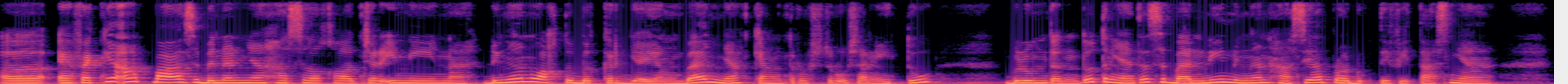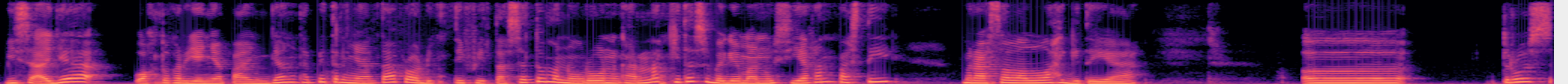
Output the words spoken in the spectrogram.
Uh, efeknya apa sebenarnya hasil culture ini? Nah, dengan waktu bekerja yang banyak yang terus-terusan itu belum tentu ternyata sebanding dengan hasil produktivitasnya. Bisa aja waktu kerjanya panjang tapi ternyata produktivitasnya tuh menurun karena kita sebagai manusia kan pasti merasa lelah gitu ya. Uh, terus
